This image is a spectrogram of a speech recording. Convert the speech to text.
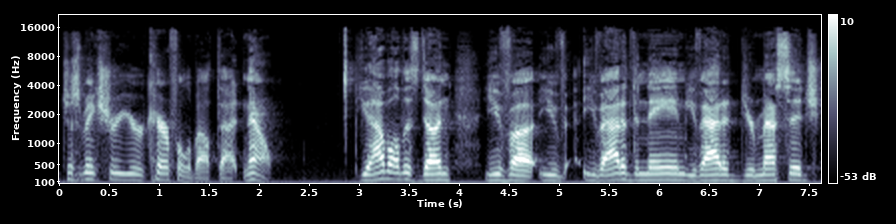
just make sure you're careful about that. Now, you have all this done. You've uh, you've you've added the name, you've added your message,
